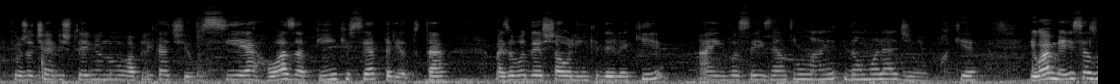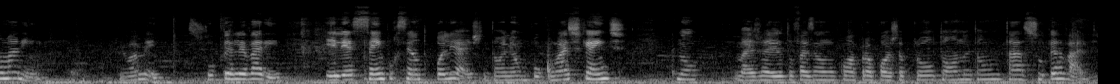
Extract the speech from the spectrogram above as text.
porque eu já tinha visto ele no aplicativo, se é rosa pink ou se é preto, tá? Mas eu vou deixar o link dele aqui, aí vocês entram lá e dão uma olhadinha, porque eu amei esse azul marinho. Eu amei, super levaria. Ele é 100% poliéster, então ele é um pouco mais quente, mas aí eu tô fazendo com a proposta pro outono, então tá super válido.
